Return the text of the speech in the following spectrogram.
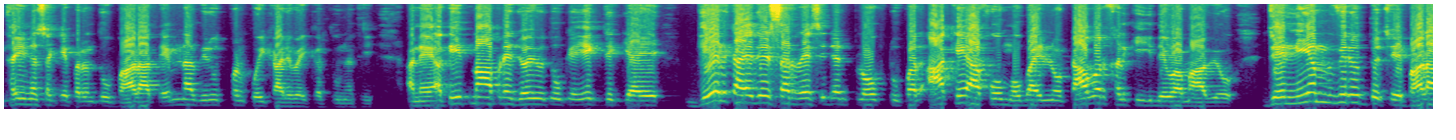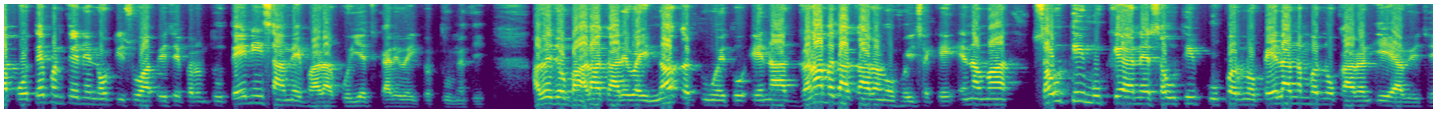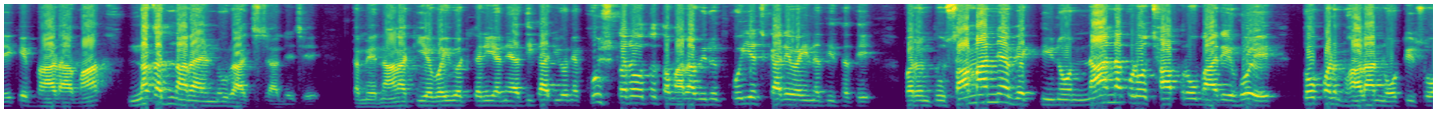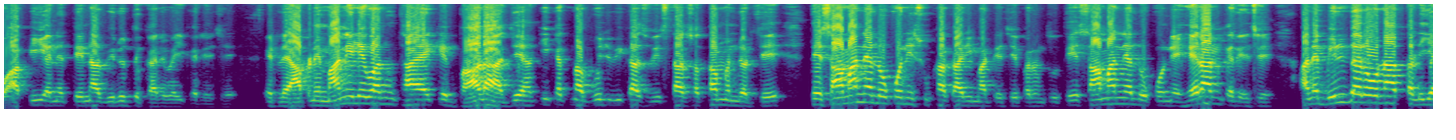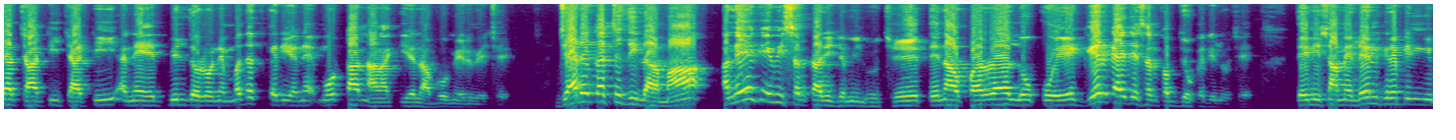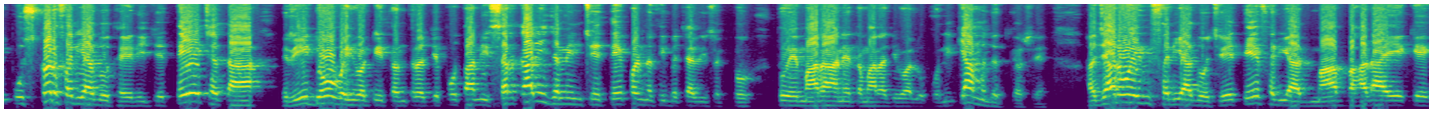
થઈ ન શકે પરંતુ ભાડા તેમના વિરુદ્ધ પણ કોઈ કાર્યવાહી કરતું નથી. અને અતીતમાં આપણે જોયું હતું કે એક જગ્યાએ ગેરકાયદેસર રેસિડેન્ટ પ્લોટ ઉપર આખે આખો મોબાઈલનો ટાવર ખડકી દેવામાં આવ્યો. જે નિયમ વિરુદ્ધ છે. ભાડા પોતે પણ તેને નોટિસો આપે છે, પરંતુ તેની સામે ભાડા કોઈ જ કાર્યવાહી કરતું નથી. હવે જો ભાડા કાર્યવાહી ન કરતું હોય તો એના ઘણા બધા કારણો હોઈ શકે. એનામાં સૌથી મુખ્ય અને સૌથી ઉપરનો પહેલા નંબરનો કારણ એ આવે છે કે ભાડામાં નકદ નારાયણનું રાજ ચાલે છે. તમે નાણાકીય વહીવટ કરી અને અધિકારીઓને ખુશ કરો તો તમારા વિરુદ્ધ કોઈ જ કાર્યવાહી નથી થતી. પરંતુ સામાન્ય વ્યક્તિનો નાનકડો છાપરો બારે હોય તો પણ ભાડા નોટિસો આપી અને તેના વિરુદ્ધ કાર્યવાહી કરે છે. એટલે આપણે માની લેવાનું થાય કે ભાડા જે હકીકતમાં ભુજ વિકાસ વિસ્તાર સત્તામંડળ છે, તે સામાન્ય લોકોની સુખાકારી માટે છે, પરંતુ તે સામાન્ય લોકોને હેરાન કરે છે અને બિલ્ડરોના તળિયા ચાટી ચાટી અને બિલ્ડરોને મદદ કરી અને મોટા નાણાકીય લાભો મેળવે છે. જ્યારે કચ્છ જિલ્લામાં અનેક એવી સરકારી જમીનો છે, તેના પર લોકોએ ગેરકાયદેસર કબજો કરેલો છે. તેની સામે લેન્ડ ગ્રેબિંગની પુષ્કળ ફરિયાદો થયેલી છે. તે છતાં રીઢો વહીવટી તંત્ર જે પોતાની સરકારી જમીન છે તે પણ નથી બચાવી શકતો, તો એ મારા અને તમારા જેવા લોકોની ક્યાં મદદ કરશે? હજારો એવી ફરિયાદો છે, તે ફરિયાદમાં ભાડાએ કે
